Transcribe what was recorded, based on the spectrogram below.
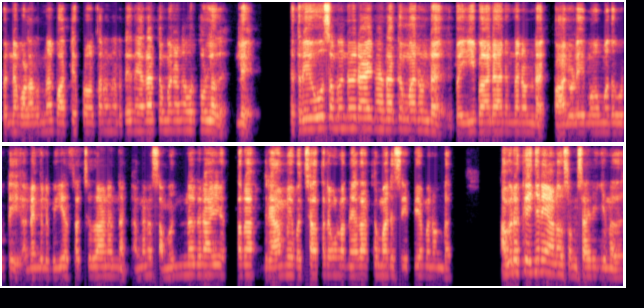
പിന്നെ വളർന്ന് പാർട്ടി പ്രവർത്തനം നടത്തിയ നേതാക്കന്മാരാണ് അവർക്കുള്ളത് അല്ലേ? എത്രയോ സമന്വരായ നേതാക്കന്മാരുണ്ട്. ഇപ്പൊ ഇ ബാലാനന്ദനുണ്ട് പാലുളി മുഹമ്മദ് കുട്ടി അല്ലെങ്കിൽ വി എസ് അച്യുതാനന്ദൻ. അങ്ങനെ സമുന്നതരായ എത്ര ഗ്രാമ്യ പശ്ചാത്തലമുള്ള നേതാക്കന്മാർ സി പി എമ്മിനുണ്ട്. അവരൊക്കെ എങ്ങനെയാണോ സംസാരിക്കുന്നത്?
